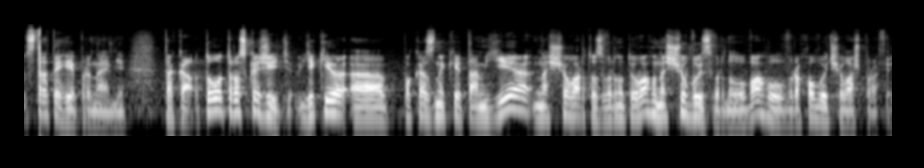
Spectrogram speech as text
Стратегія, принаймні, така. То от розкажіть, які показники там є, на що варто звернути увагу, на що ви звернули увагу, враховуючи ваш профіль?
